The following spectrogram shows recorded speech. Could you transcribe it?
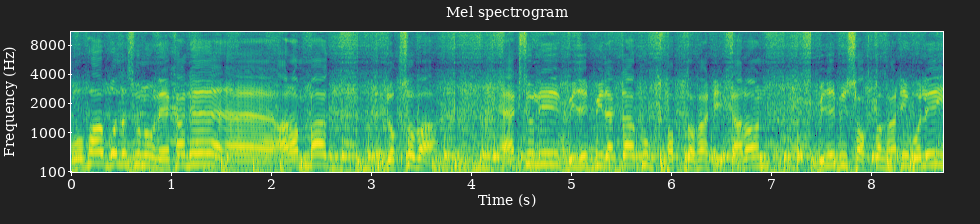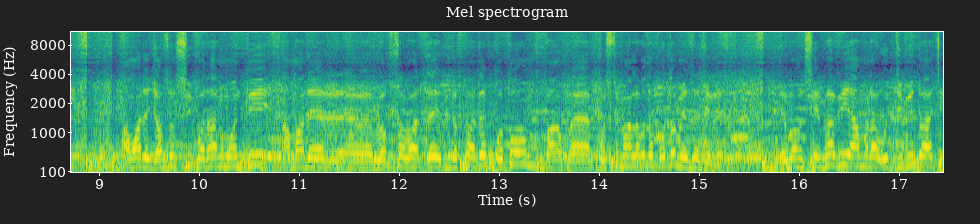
প্রভাব বলে শুনুন, এখানে আরামবাগ লোকসভা অ্যাকচুয়ালি বিজেপির একটা খুব শক্ত ঘাঁটি, কারণ বিজেপির শক্ত ঘাঁটি বলেই আমাদের যশস্বী প্রধানমন্ত্রী আমাদের লোকসভাতে লোকসভাতে প্রথম পশ্চিমবাংলার মধ্যে প্রথম এসেছিলেন এবং সেভাবেই আমরা উজ্জীবিত আছি,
